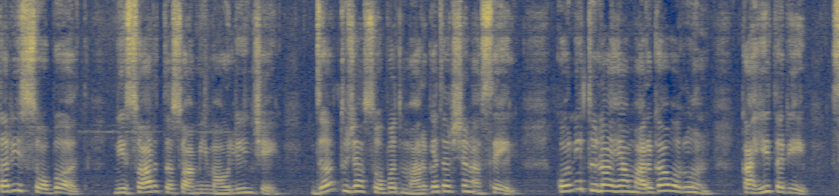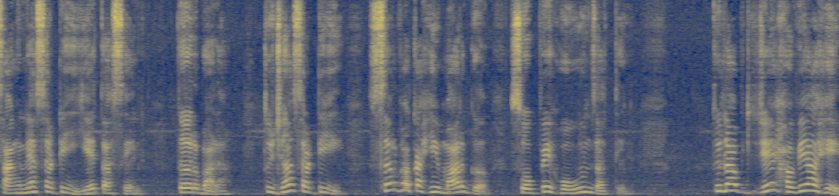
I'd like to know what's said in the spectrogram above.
तरी सोबत निस्वार्थ स्वामी माऊलींचे. जर तुझ्या सोबत मार्गदर्शन असेल कोणी तुला ह्या मार्गावरून काहीतरी सांगण्यासाठी येत असेल तर बाळा तुझ्यासाठी सर्व काही मार्ग सोपे होऊन जातील. तुला जे हवे आहे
